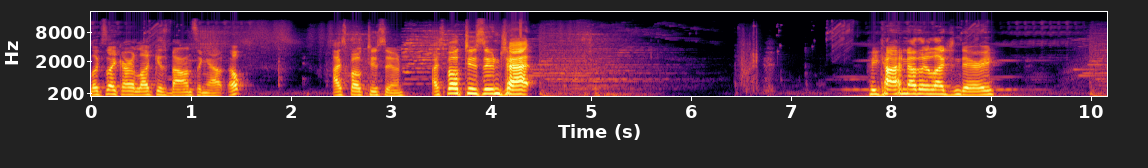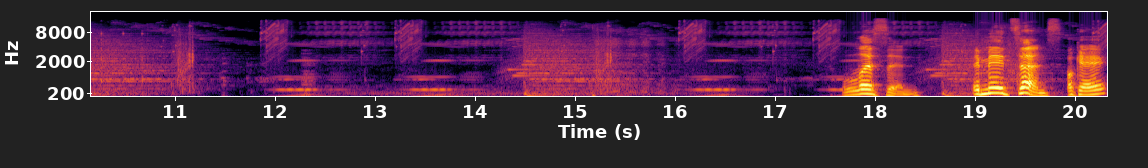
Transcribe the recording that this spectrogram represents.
Looks like our luck is balancing out. Oh, I spoke too soon. I spoke too soon, chat. We got another legendary. Listen, it made sense, okay?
